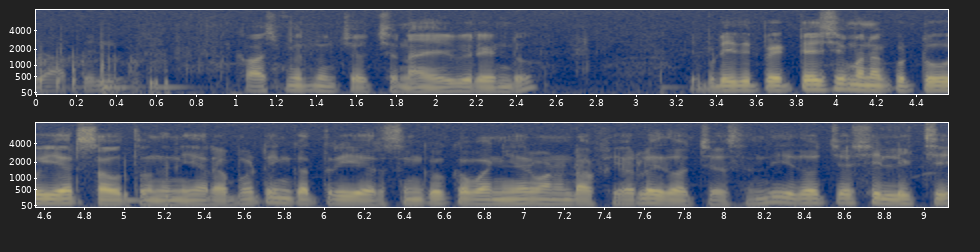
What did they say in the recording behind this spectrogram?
ఈ ఆపిల్ కాశ్మీర్ నుంచి వచ్చినాయి ఇవి రెండు. ఇప్పుడు ఇది పెట్టేసి మనకు టూ ఇయర్స్ అవుతుంది నియర్ అబౌట్ ఇంకా త్రీ ఇయర్స్ ఇంకొక one year one and half ఇయర్లో ఇది వచ్చేసింది. ఇది వచ్చేసి లిచ్చి.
